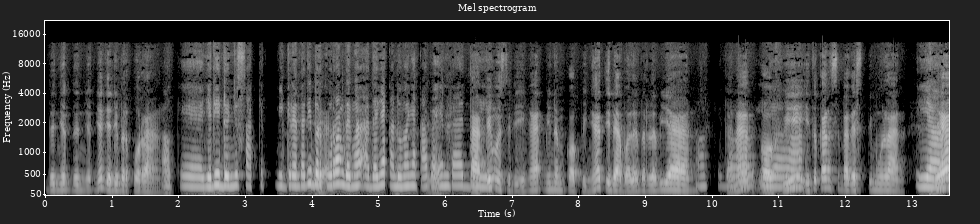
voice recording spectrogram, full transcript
denyut-denyutnya jadi berkurang. Oke, jadi denyut sakit migrain tadi iya. berkurang yeah. dengan adanya kandungannya kafein yeah. tadi. Tapi mesti diingat minum kopinya tidak boleh berlebihan. Okay, Karena kopi iya. itu kan sebagai stimulan. Iya. Dia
